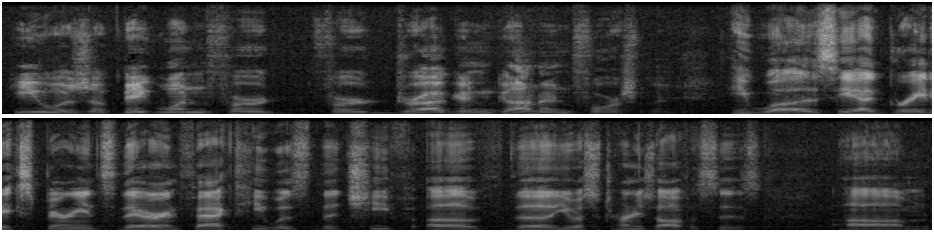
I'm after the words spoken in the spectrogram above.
he was a big one for for drug and gun enforcement. He was. He had great experience there. In fact, he was the chief of the U.S. Attorney's Office's um,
